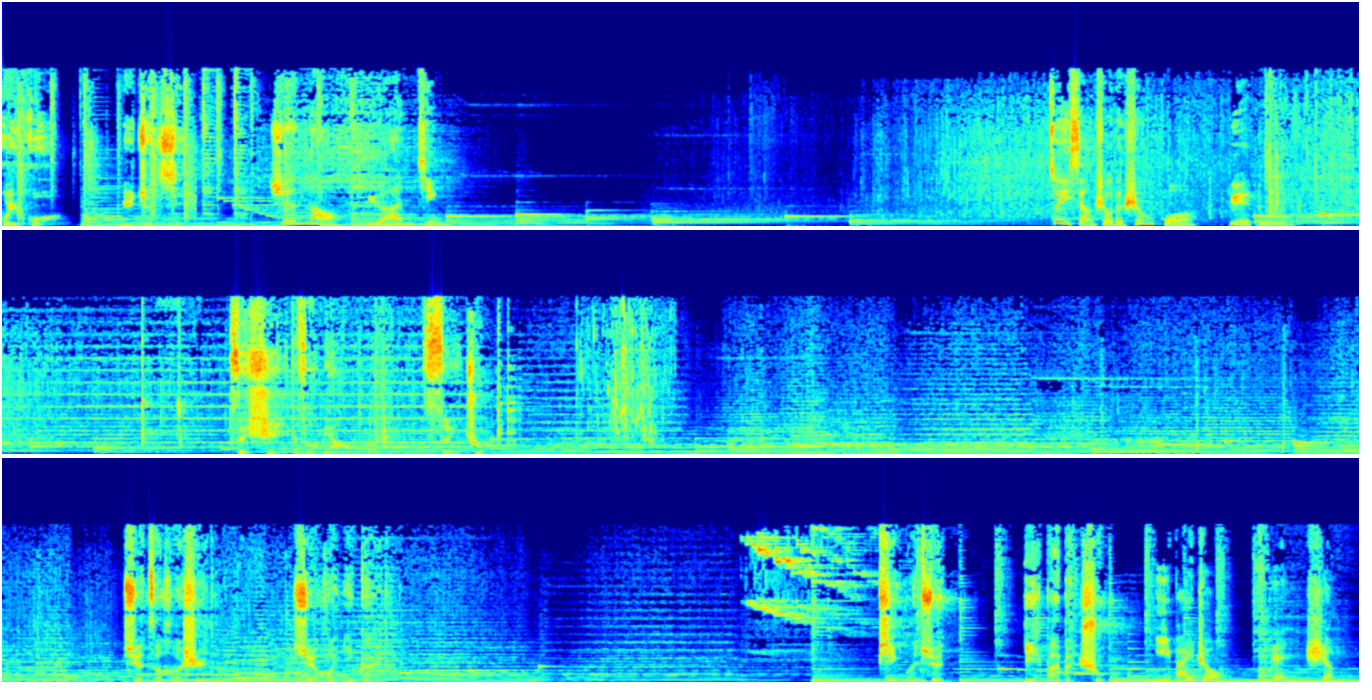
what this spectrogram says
挥霍与珍惜，喧闹与安静，最享受的生活，阅读。最适宜的坐标，随处。选择合适的，学会应该的。品文轩，一百本书，一百种人生。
